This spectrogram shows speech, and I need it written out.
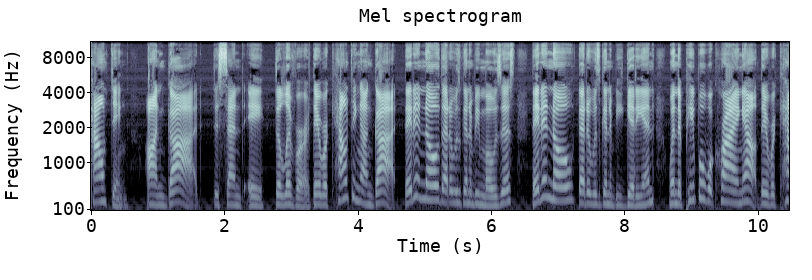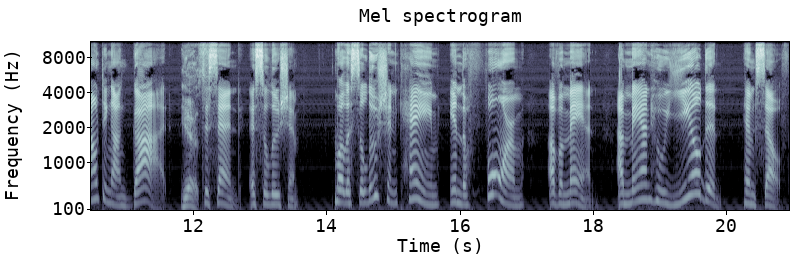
counting on God to send a deliverer. They were counting on God. They didn't know that it was going to be Moses. They didn't know that it was going to be Gideon. When the people were crying out, they were counting on God Yes. to send a solution. Well, the solution came in the form of a man, a man who yielded himself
